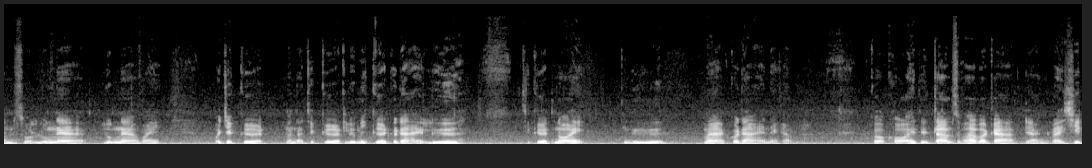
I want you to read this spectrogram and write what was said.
รณ์ส่วนล่วงหน้าล่วงหน้าไว้ ว่าจะเกิดมันอาจจะเกิดหรือไม่เกิดก็ได้ หรือจะเกิดน้อยหรือมากก็ได้นะครับ ก็ขอให้ติดตามสภาพอากาศอย่างใกล้ชิด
